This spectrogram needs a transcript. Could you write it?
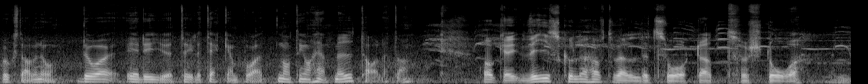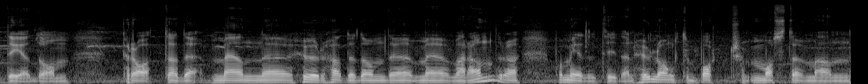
bokstaven O, då är det ju ett tydligt tecken på att någonting har hänt med uttalet. Då. Okej, vi skulle haft väldigt svårt att förstå det de pratade. Men eh, hur hade de det med varandra på medeltiden? Hur långt bort måste man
